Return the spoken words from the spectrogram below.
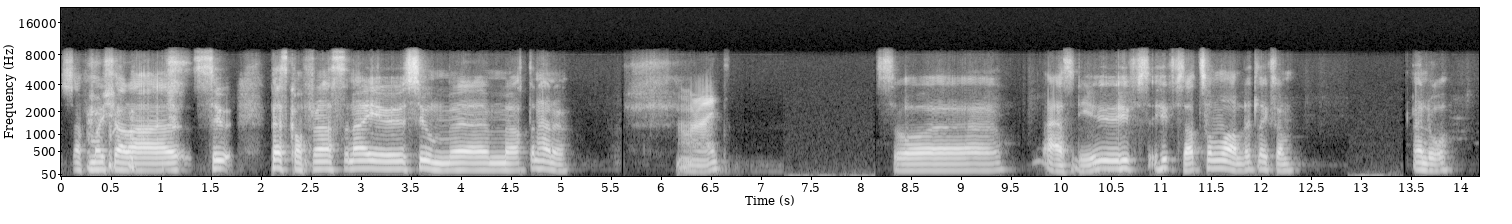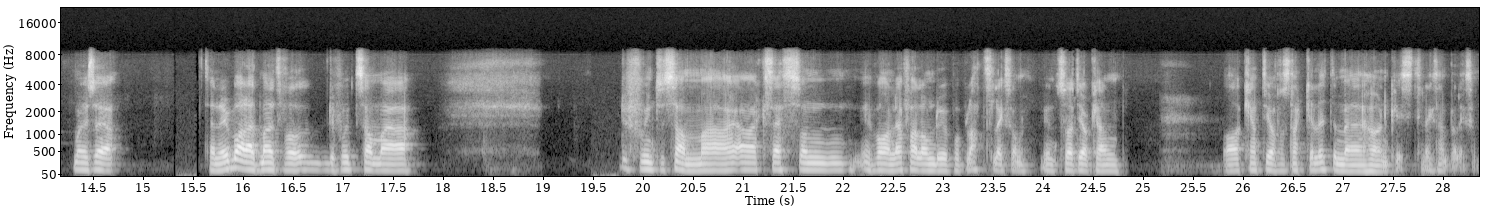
sen får man ju köra... presskonferenserna är ju Zoom-möten här nu. All right. Så... Eh, alltså det är ju hyfs, hyfsat som vanligt liksom. Ändå, får man ju säga. Sen är det bara att man inte får... Du får inte samma... Du får inte samma access som i vanliga fall om du är på plats liksom. Det är inte så att jag kan ja, kan inte jag få snacka lite med Hörnqvist till exempel? Liksom?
